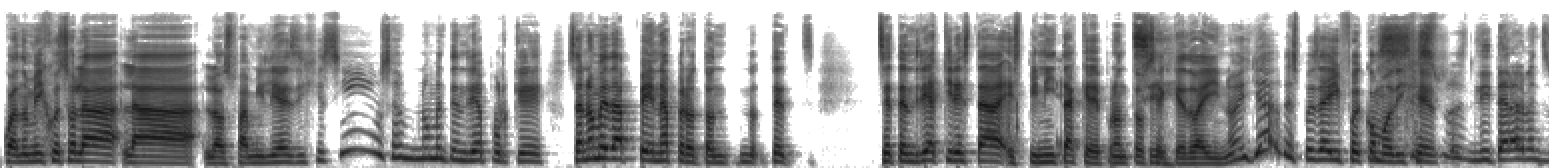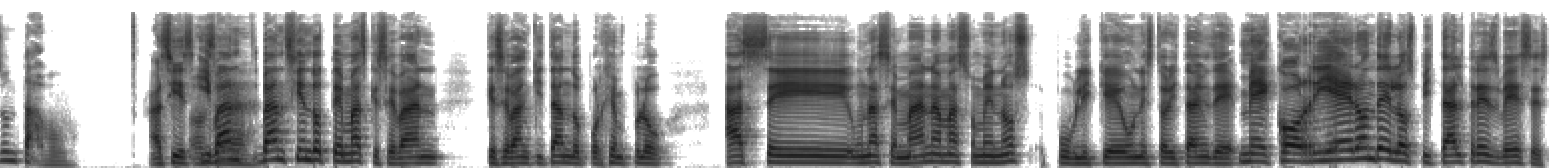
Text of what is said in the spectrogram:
cuando me dijo eso la, la, los familiares, dije, sí, o sea, no me tendría por qué, o sea, no me da pena, pero ton- no te- se tendría que ir esta espinita que de pronto Sí. se quedó ahí, ¿no? Y ya después de ahí fue como Es- dije, es- es- literalmente es un tabú. así es. o Y van, sea- van siendo temas que se van, que se van quitando. Por ejemplo, hace una semana más o menos publiqué un story time de me corrieron del hospital tres veces.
